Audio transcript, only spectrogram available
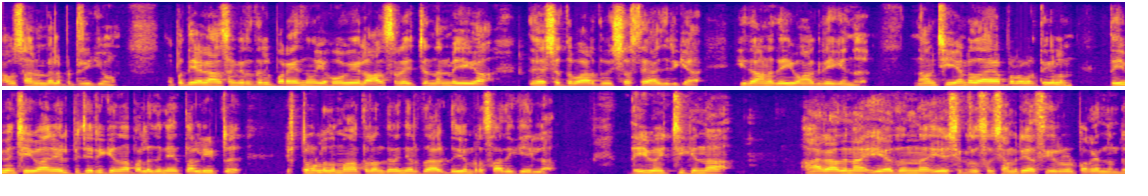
അവസാനം ബലപ്പെട്ടിരിക്കുമോ മുപ്പത്തിയേഴാം സങ്കീർത്തത്തിൽ പറയുന്നു യഹോവയിൽ ആശ്രയിച്ച് നന്മ ചെയ്യുക ദേശത്ത് പാർത്ത് വിശ്വസ്ത ആചരിക്കുക ഇതാണ് ദൈവം ആഗ്രഹിക്കുന്നത്. നാം ചെയ്യേണ്ടതായ പ്രവൃത്തികളും ദൈവം ചെയ്യുവാൻ ഏൽപ്പിച്ചിരിക്കുന്ന പലതിനെയും തള്ളിയിട്ട് ഇഷ്ടമുള്ളത് മാത്രം തിരഞ്ഞെടുത്താൽ ദൈവം പ്രസാദിക്കുകയില്ല. ദൈവം ഇച്ഛിക്കുന്ന ആരാധന ഏതെന്ന് യേശുക്രിസ്തു ശമരിയാസികളോട് പറയുന്നുണ്ട്.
